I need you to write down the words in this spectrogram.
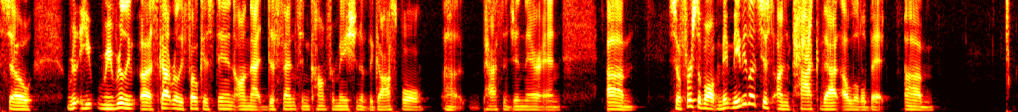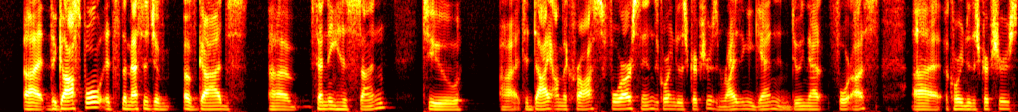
So he, we really uh, Scott really focused in on that defense and confirmation of the gospel uh, passage in there, and um, so first of all, may- maybe let's just unpack that a little bit. Um, uh, the gospel, it's the message of of God's uh, sending His Son to uh, to die on the cross for our sins, according to the Scriptures, and rising again and doing that for us, uh, according to the Scriptures,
